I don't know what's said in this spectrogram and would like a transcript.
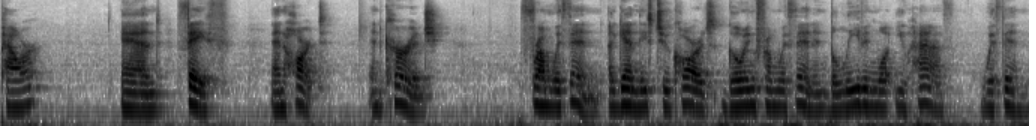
power and faith and heart and courage from within. Again, these two cards going from within and believing what you have within.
